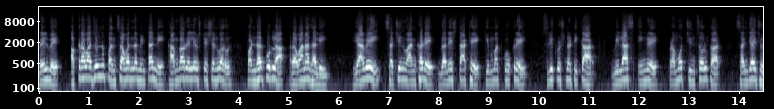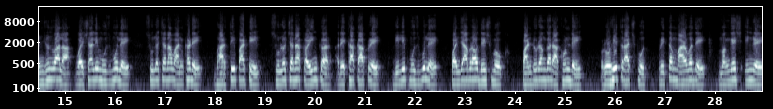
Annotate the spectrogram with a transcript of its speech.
रेल्वे अकरा वाजून पंचावन्न मिनिटांनी खामगाव रेल्वे स्टेशनवरून पंढरपूरला रवाना झाली. यावेळी सचिन वानखडे गणेश ताठे किंमत कोकरे श्रीकृष्ण टिकार विलास इंगळे प्रमोद चिंचोलकर संजय झुंझुनवाला वैशाली मुजमुले सुलोचना वानखडे भारती पाटील सुलोचना कळिंकर रेखा कापरे दिलीप मुजबुले पंजाबराव देशमुख पांडुरंग राखोंडे रोहित राजपूत प्रीतम माळवदे मंगेश इंगळे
